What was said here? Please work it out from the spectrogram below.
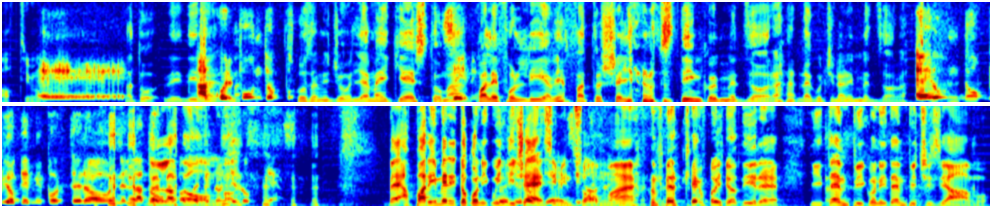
Ottimo. Eh, Ma tu, di- di- a quel ma- punto... Scusami Giù, gli hai mai chiesto ma Sì. quale follia vi ha fatto scegliere lo stinco in mezz'ora, da cucinare in mezz'ora? È un dubbio che mi porterò nella tomba, Nella perché tomba. non gliel'ho chiesto. Beh, a pari merito con i quindicesimi, chiesi, insomma, eh? perché voglio dire, i tempi con i tempi ci siamo.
